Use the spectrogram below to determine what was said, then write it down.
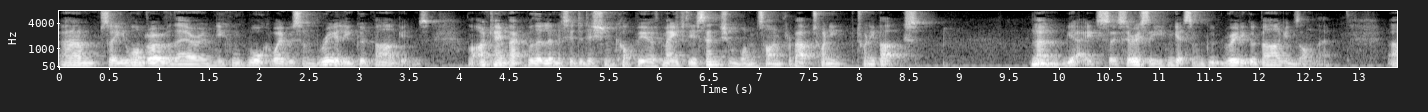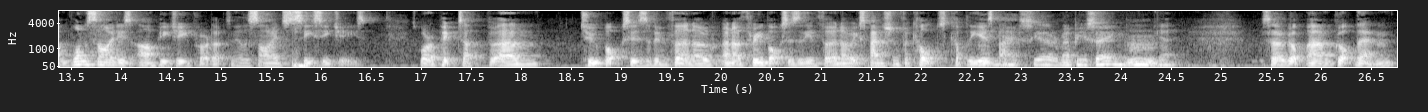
Um, so you wander over there and you can walk away with some really good bargains. Like, I came back with a limited edition copy of Mage the Ascension one time for about 20, 20 bucks. And yeah, it's, so seriously, you can get some good, really good bargains on there. Um, one side is RPG product, and the other side's CCGs. It's where I picked up um, two boxes of Inferno, oh no, three boxes of the Inferno expansion for Cults a couple of years back. Yes, yeah, I remember you saying. Hmm. Yeah. So I got um, got them,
